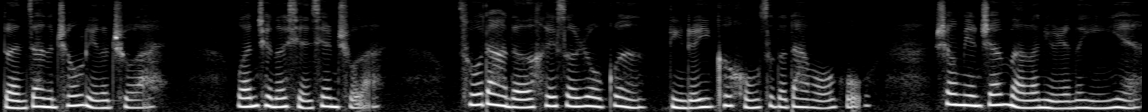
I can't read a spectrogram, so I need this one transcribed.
短暂的抽离了出来。完全的显现出来，粗大的黑色肉棍顶着一颗红色的大蘑菇，上面沾满了女人的银液，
